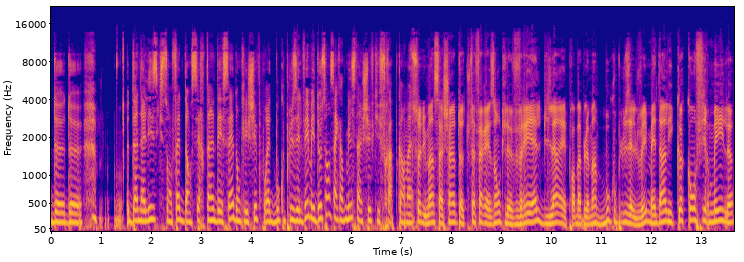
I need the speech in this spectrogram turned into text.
de, de d'analyses qui sont faites dans certains décès, donc les chiffres pourraient être beaucoup plus élevés, mais 250 000, c'est un chiffre qui frappe quand même. Absolument, sachant, tu as tout à fait raison que le réel bilan est probablement beaucoup plus élevé, mais dans les cas confirmés, là,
